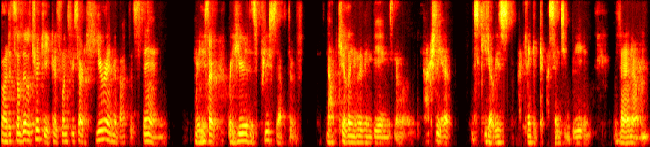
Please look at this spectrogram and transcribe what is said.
but it's a little tricky because once we start hearing about this thing, we start we hear this precept of not killing living beings. No, actually, a mosquito is, I think, a sentient being. Then um,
